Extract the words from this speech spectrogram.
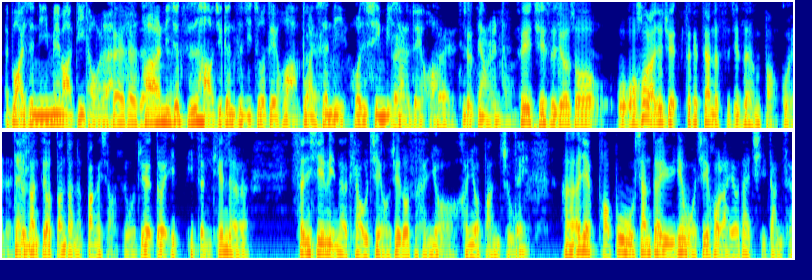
哎不好意思，你没办法低头了，对对对，好，你就只好去跟自己做对话，不管身体或是心理上的对话，对，就非常认同。所以其实就是说我我后来就觉得这个这样的时间是很宝贵的，就算只有短短的半个小时，我觉得对一一整天的身心灵的调节，我觉得都是很有很有帮助。对。呃，而且跑步相对于，因为我其实后来也有在骑单车，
